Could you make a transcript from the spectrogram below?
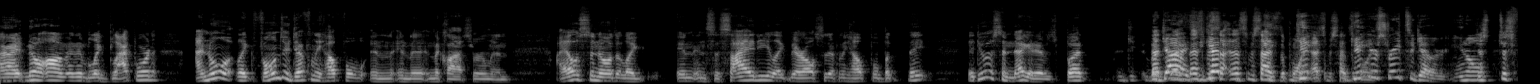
right, no, um, and then like Blackboard. I know like phones are definitely helpful in in the in the classroom, and I also know that like in in society, like they're also definitely helpful, but they they do have some negatives. But But That- guys, that's you get- besi- that's besides the point. Get, That's besides the point. get your straight together. You know, just just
